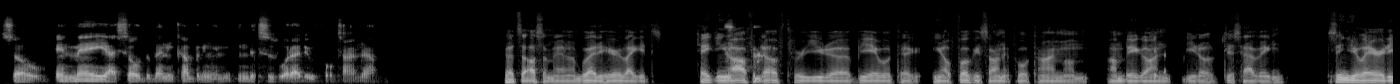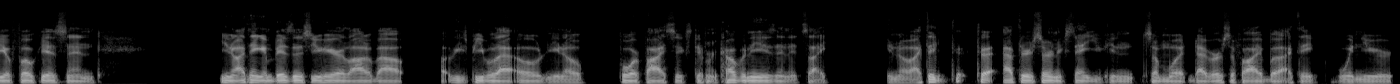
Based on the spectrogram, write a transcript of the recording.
So in May, I sold the vending company, and, and this is what I do full time now. That's awesome, man. I'm glad to hear like it's taking off enough for you to be able to you know focus on it full time. I'm I'm big on you know just having singularity of focus and you know I think in business you hear a lot about these people that own you know four, five, six different companies, and it's like, you know, I think to, to, after a certain extent you can somewhat diversify, but I think when you're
